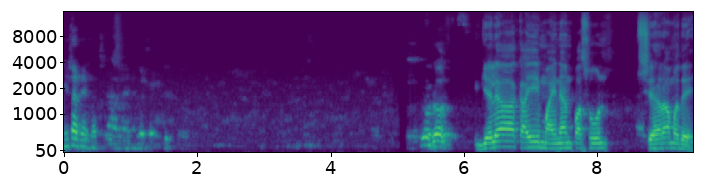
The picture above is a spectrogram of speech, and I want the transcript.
येतात येतात. गेल्या काही महिन्यांपासून शहरामध्ये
